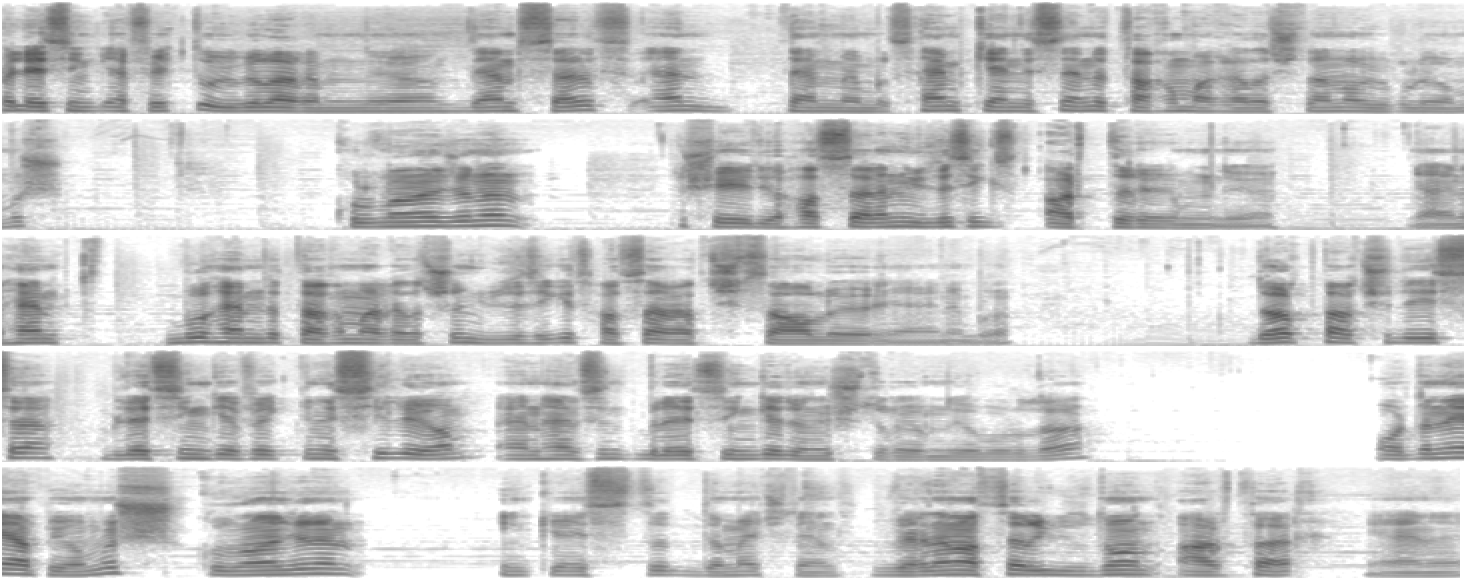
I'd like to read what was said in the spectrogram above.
Blessing efekti uygularım diyor. Themselves and team members. Hem kendisine hem de takım arkadaşlarına uyguluyormuş. Kullanıcının şey diyor hasarını %8 arttırırım diyor. Yani hem bu hem de takım arkadaşının %8 hasar artışı sağlıyor yani bu. 4 parçada ise Blessing efektini siliyorum. Enhanced Blessing'e dönüştürüyorum diyor burada. Orada ne yapıyormuş? Kullanıcının Increased Damage Length. Verilen hasar %10 artar. Yani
